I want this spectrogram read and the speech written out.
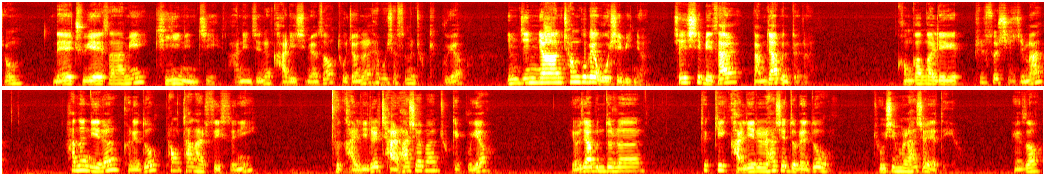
좀 내 주위의 사람이 귀인인지 아닌지는 가리시면서 도전을 해보셨으면 좋겠고요. 임진년 1952년 72살 남자분들은 건강관리 필수시지만 하는 일은 그래도 평탄할 수 있으니 그 관리를 잘 하셔면 좋겠고요. 여자분들은 특히 관리를 하시더라도 조심을 하셔야 돼요. 그래서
